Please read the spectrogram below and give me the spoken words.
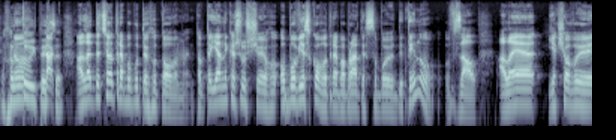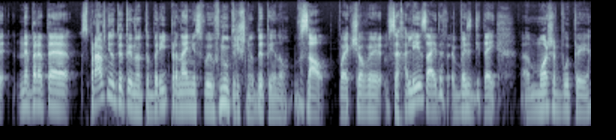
готуйтеся. Ну, так, але до цього треба бути готовими. Тобто я не кажу, що його обов'язково треба брати з собою дитину в зал, але якщо ви не берете справжню дитину, то беріть принаймні свою внутрішню дитину в зал. Бо якщо ви взагалі зайдете без дітей, е, може бути.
